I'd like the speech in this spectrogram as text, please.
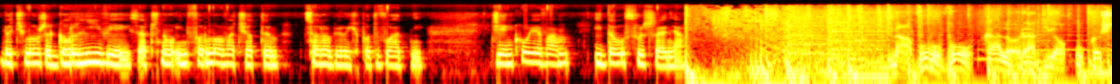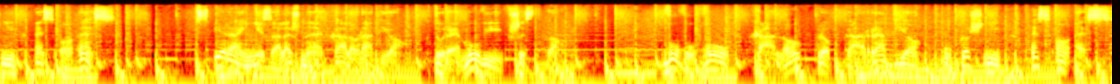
być może gorliwiej zaczną informować o tym, co robią ich podwładni. Dziękuję Wam i do usłyszenia. Na www.haloradio ukośnik SOS wspieraj niezależne Halo Radio, które mówi wszystko. www.halo.radio ukośnik SOS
